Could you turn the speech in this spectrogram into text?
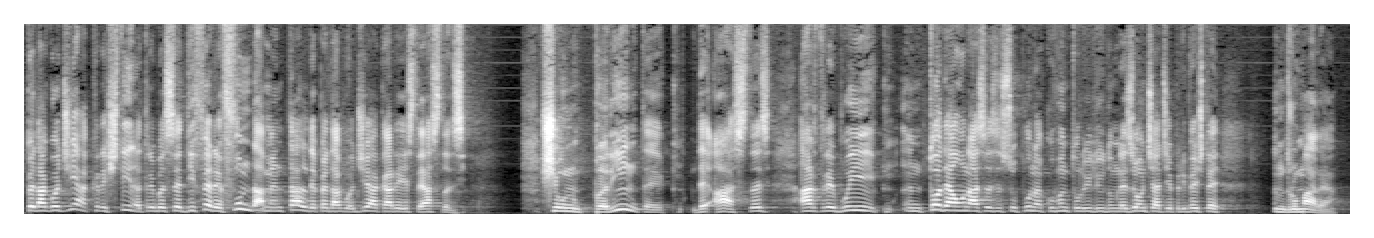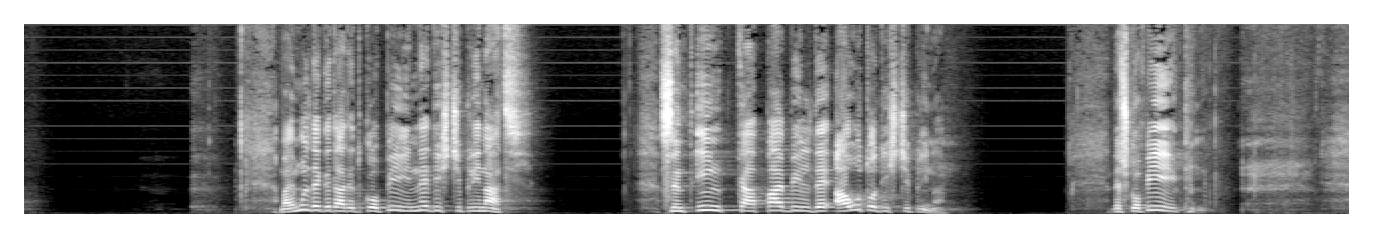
Pedagogia creștină trebuie să difere fundamental de pedagogia care este astăzi. Și un părinte de astăzi ar trebui întotdeauna să se supună cuvântului lui Dumnezeu în ceea ce privește îndrumarea. Mai mult decât atât, copiii nedisciplinați sunt incapabili de autodisciplină. Deci copiii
